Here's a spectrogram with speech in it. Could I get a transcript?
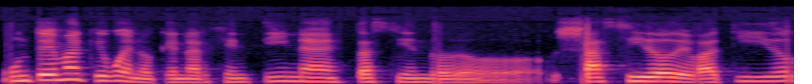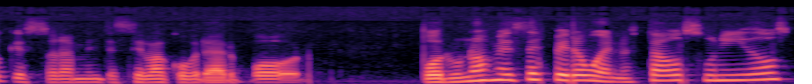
Un tema que, bueno, que en Argentina está siendo, ya ha sido debatido, que solamente se va a cobrar por, por unos meses, pero bueno, Estados Unidos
